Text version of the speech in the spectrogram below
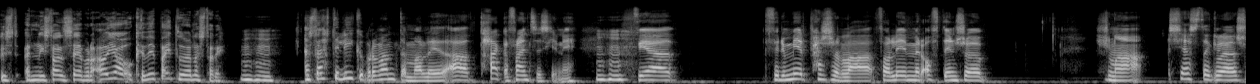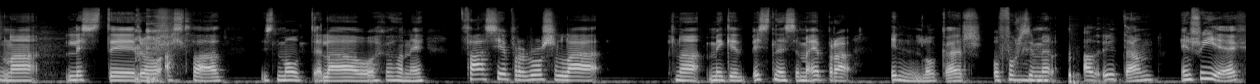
en í staðin segja bara, á já, ok, við bætum það næsta ári. Mhm. En þetta er líka bara vandamálið að taka fransiskinni því að fyrir mér persónulega þá liður mér ofta eins og svona sérstaklega svona listir og allt það módela og eitthvað þannig. Það sé bara rosalega svona mikið business sem er bara innlokaður og fólk sem er að utan eins og ég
